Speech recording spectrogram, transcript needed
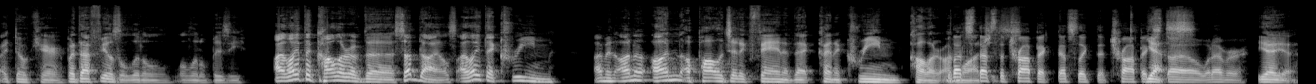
I don't care, but that feels a little a little busy. I like the color of the subdials. I like that cream. I'm an un, unapologetic fan of that kind of cream color Well, on that's watches. that's the tropic. That's like the tropic Yes. style, whatever. Yeah, yeah.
